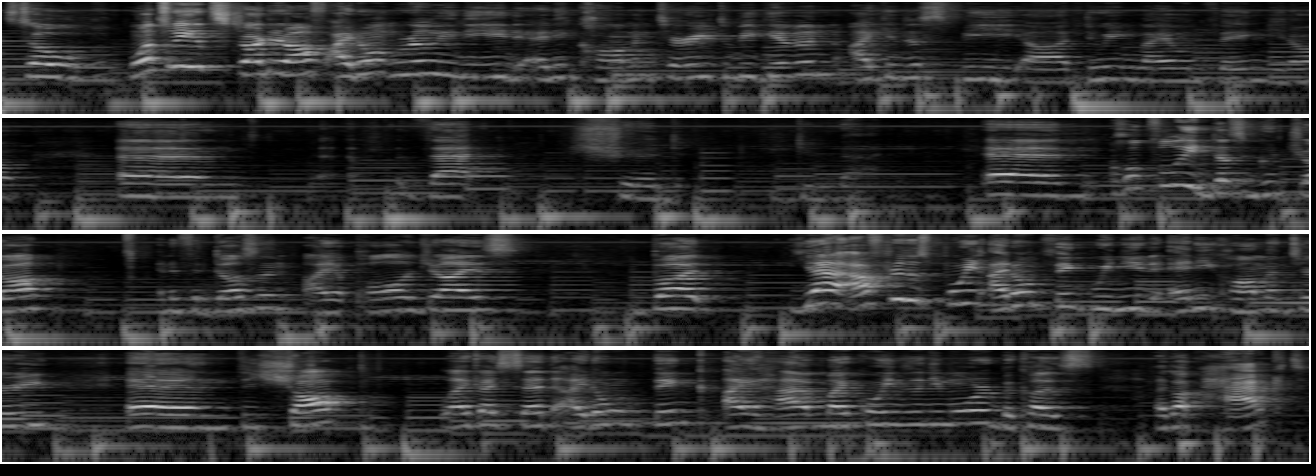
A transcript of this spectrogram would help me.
So once we get started off, I don't really need any commentary to be given. I can just be uh, doing my own thing, you know, and that should do that. And hopefully it does a good job. And if it doesn't, I apologize. But yeah, after this point, I don't think we need any commentary. And the shop, like I said, I don't think I have my coins anymore because I got hacked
